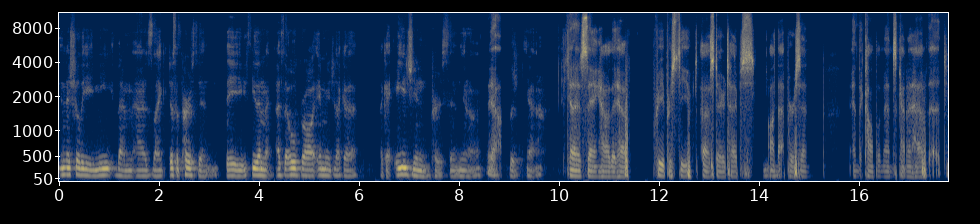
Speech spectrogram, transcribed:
initially meet them as like just a person. They see them as the overall image, like a like an Asian person, you know. Yeah. But yeah. Kind of saying how they have pre-perceived uh, stereotypes on that person and the compliments kind of have that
